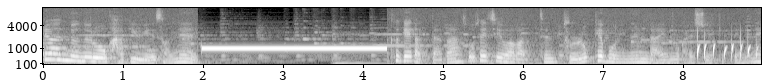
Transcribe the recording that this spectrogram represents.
화려한 눈으로 가기 위해서는 크게 갔다가 소세지와 같은 불룩해 보이는 라인으로 갈 수 있기 때문에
